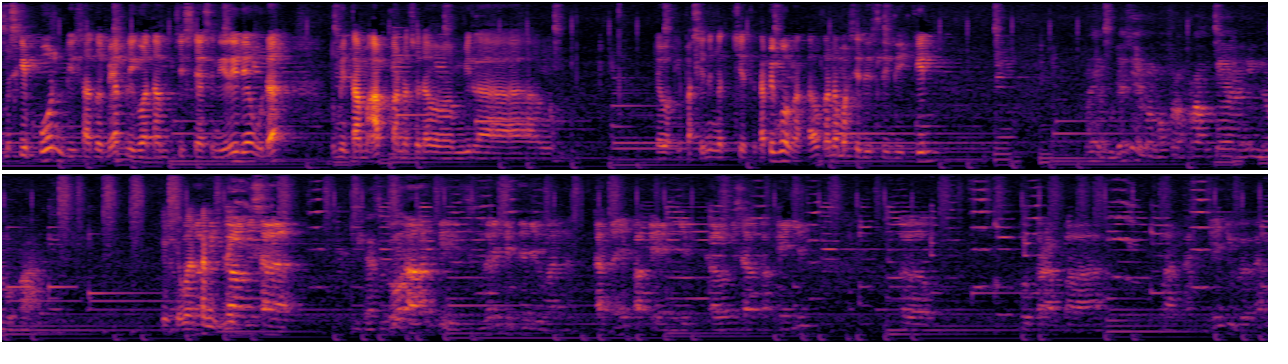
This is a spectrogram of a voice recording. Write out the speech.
meskipun di satu pihak di Gotham Cheese-nya sendiri dia udah meminta maaf karena sudah bilang dewa kipas ini ngecit tapi gue nggak tahu karena masih diselidikin oh ya udah sih emang overcrowdnya Indo Pak ya cuman kan kalau misalnya dikasih gue nggak ngerti sebenarnya cheatnya di mana. Katanya pakai engine. Kalau misalnya pakai engine, eh, beberapa langkah dia juga kan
